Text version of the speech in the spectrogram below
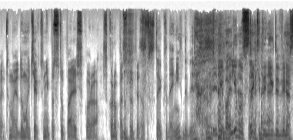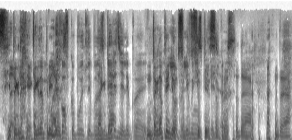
Поэтому я думаю, те, кто не подступали, скоро, скоро подступятся. В стек до них доберется. Либо, либо в стеке до них доберется, и тогда, тогда придется. Морковка будет либо тогда, спереди, либо... Ну, тогда придется либо, либо не спереди. просто, да. да.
